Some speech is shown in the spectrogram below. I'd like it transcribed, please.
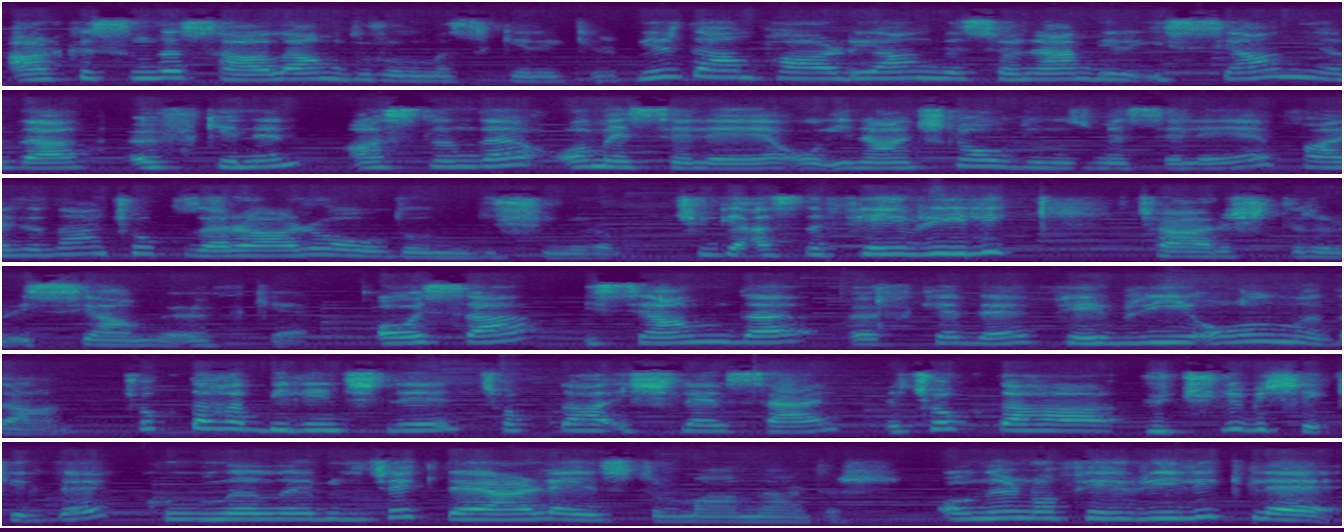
Arkasında sağlam durulması gerekir. Birden parlayan ve sönen bir isyan ya da öfkenin aslında o meseleye, o inançlı olduğunuz meseleye faydadan çok zararı olduğunu düşünüyorum. Çünkü aslında fevrilik çağrıştırır isyan ve öfke. Oysa isyan da öfke de fevri olmadan çok daha bilinçli, çok daha işlevsel ve çok daha güçlü bir şekilde kullanılabilecek değerli enstrümanlardır. Onların o fevrilikle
